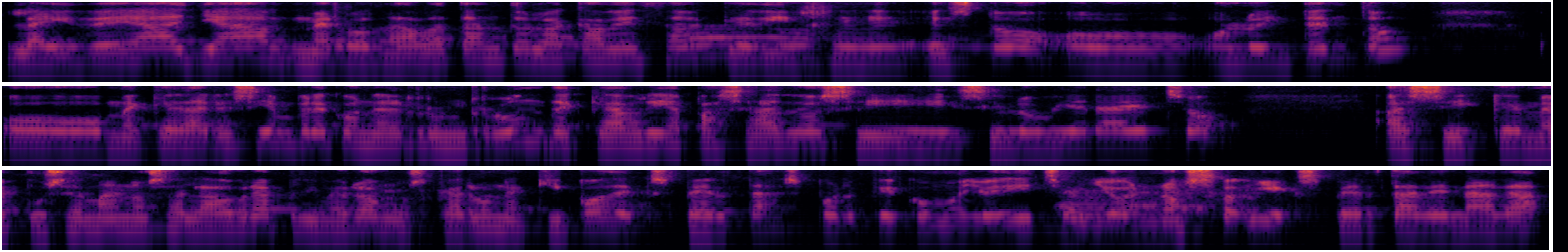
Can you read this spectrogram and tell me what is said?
la idea ya me rodaba tanto la cabeza que dije, esto o, o lo intento o me quedaré siempre con el run run de qué habría pasado si, si lo hubiera hecho Así que me puse manos a la obra primero a buscar un equipo de expertas, porque como yo he dicho, yo no soy experta de nada,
